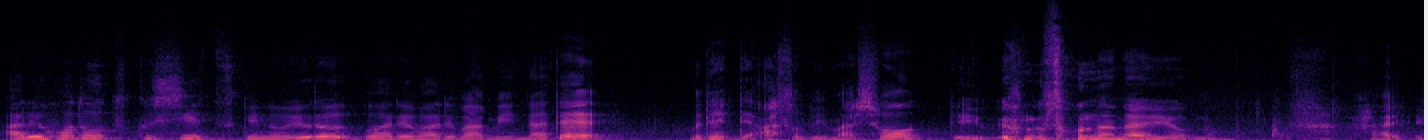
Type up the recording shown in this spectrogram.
あれほど美しい月の夜我々はみんなで出て遊びましょうっていうようなそんな内容の。はい。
